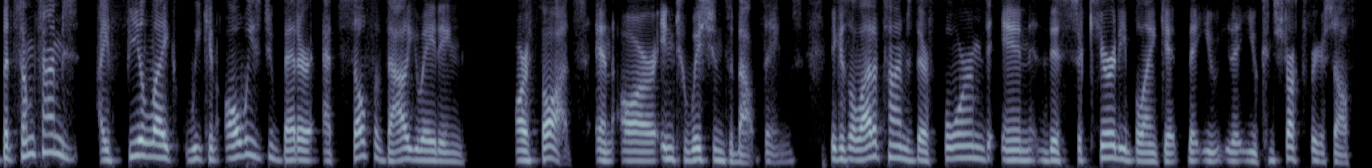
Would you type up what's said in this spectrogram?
but sometimes I feel like we can always do better at self evaluating our thoughts and our intuitions about things because a lot of times they're formed in this security blanket that you that you construct for yourself.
